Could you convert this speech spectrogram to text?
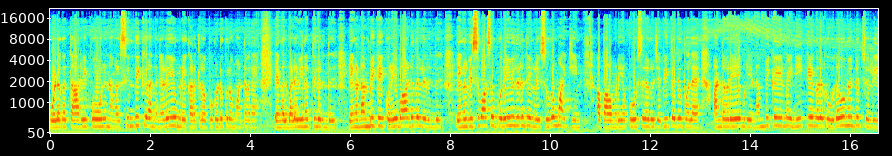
உலகத்தாரை போல நாங்கள் சிந்திக்கிற அந்த நிலையை உடைய கரத்தில் ஒப்பு கொடுக்கிறோம் ஆண்டவரே. எங்கள் பலவீனத்திலிருந்து எங்கள் நம்பிக்கை குறைபாடுகள் இருந்து எங்கள் விசுவாசம் குறைவிலிருந்து எங்களை சுகமாக்கி அப்பா உம்முடைய போஸ்டர்கள் ஜெபித்தது போல ஆண்டவரே எங்களுடைய நம்பிக்கையின்மை நீக்க எங்களுக்கு உதவும் என்று சொல்லி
